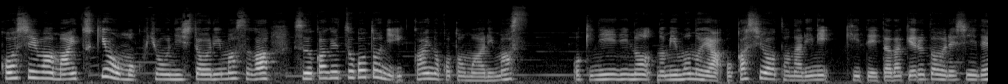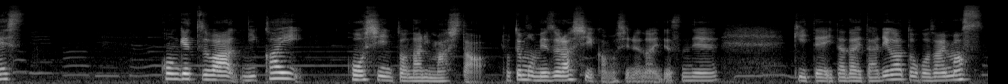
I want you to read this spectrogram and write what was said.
更新は毎月を目標にしておりますが、数ヶ月ごとに1回のこともあります。お気に入りの飲み物やお菓子を隣に聞いていただけると嬉しいです。今月は2回更新となりました。とても珍しいかもしれないですね。聞いていただいてありがとうございます。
